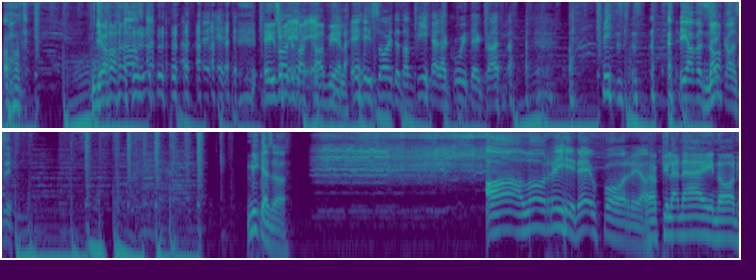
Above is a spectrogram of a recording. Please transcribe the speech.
Oot. Ja ei soitetakaan vielä. Ei, ei soiteta vielä kuitenkaan. Mä... Ihan mä No. sekaisin. Mikä se on? Aa, Lorin, euforia. No, kyllä näin on.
